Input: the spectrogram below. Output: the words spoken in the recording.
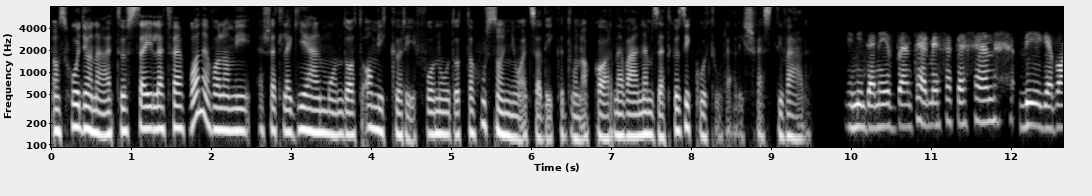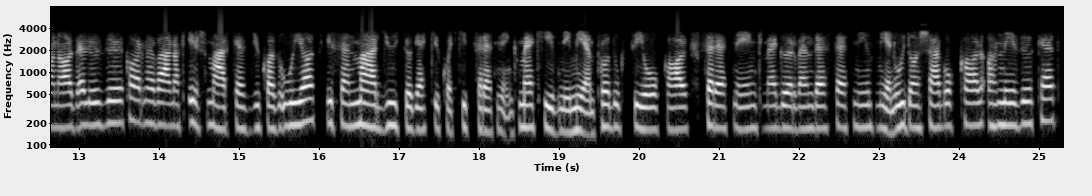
az hogyan állt össze, illetve van-e valami esetleg jelmondat, ami köré fonódott a 28. Duna Karnevál Nemzetközi Kulturális Fesztivál? Mi minden évben természetesen vége van az előző karneválnak, és már kezdjük az újat, hiszen már gyűjtögetjük, hogy kit szeretnénk meghívni, milyen produkciókkal szeretnénk megörvendeztetni, milyen újdonságokkal a nézőket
